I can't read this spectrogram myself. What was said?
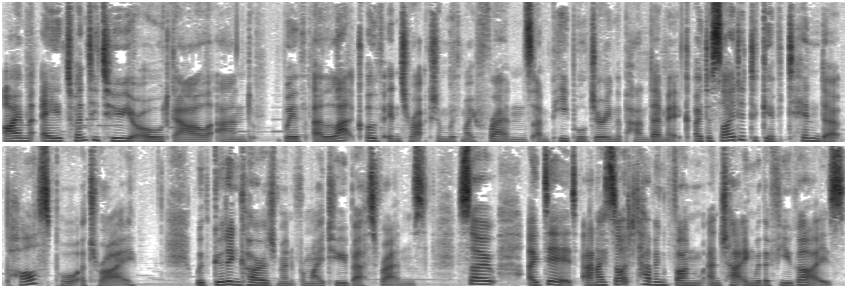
I'm a 22 year old gal, and with a lack of interaction with my friends and people during the pandemic, I decided to give Tinder Passport a try with good encouragement from my two best friends. So I did, and I started having fun and chatting with a few guys.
